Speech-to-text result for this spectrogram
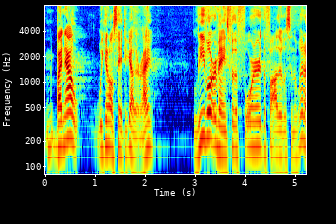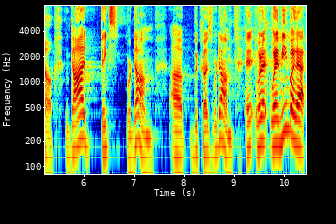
By now, we can all say it together, right? Leave what remains for the foreigner, the fatherless, and the widow. God thinks we're dumb uh, because we're dumb. And what I, what I mean by that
